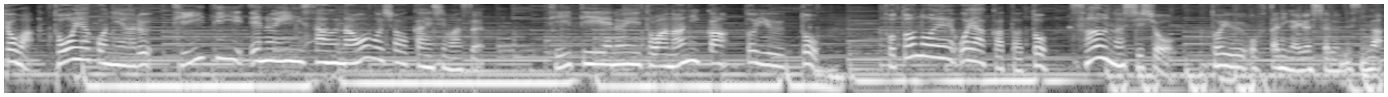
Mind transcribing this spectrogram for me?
今日は洞爺湖にある TTNE サウナをご紹介します。TTNE とは何かというと整え親方とサウナ師匠というお二人がいらっしゃるんですが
